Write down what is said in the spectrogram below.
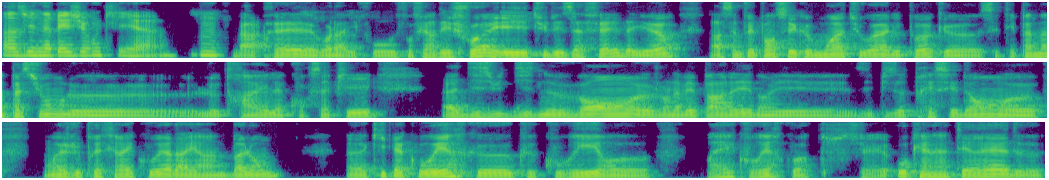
dans une région qui. euh, hmm. Bah après, voilà, il faut, il faut faire des choix et tu les as fait d'ailleurs. Alors ça me fait penser que moi, tu vois, à l'époque, c'était pas ma passion, le, le trail, la course à pied. À 18-19 ans, j'en avais parlé dans les épisodes précédents. moi, je préférais courir derrière un ballon, quitte à courir que, que courir, ouais, courir quoi. J'avais aucun intérêt de.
